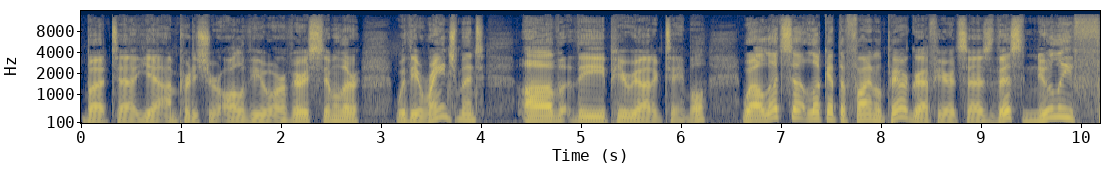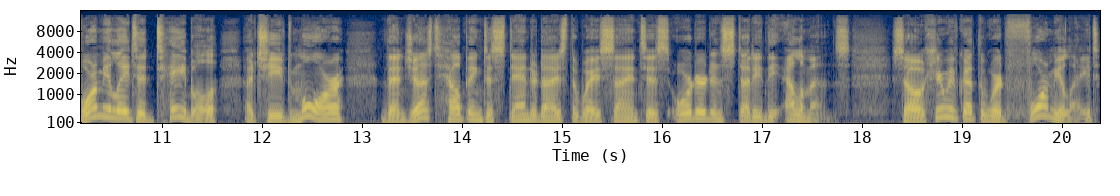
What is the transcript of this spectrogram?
But uh, yeah, I'm pretty sure all of you are very similar with the arrangement of the periodic table. Well, let's uh, look at the final paragraph here. It says, This newly formulated table achieved more than just helping to standardize the way scientists ordered and studied the elements. So here we've got the word formulate,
